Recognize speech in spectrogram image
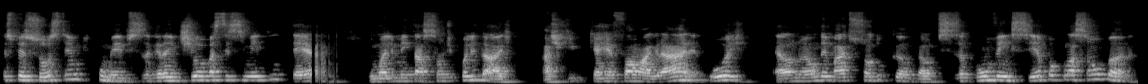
que as pessoas tenham que comer, precisa garantir o abastecimento interno e uma alimentação de qualidade. Acho que, que a reforma agrária, hoje, ela não é um debate só do campo, ela precisa convencer a população urbana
